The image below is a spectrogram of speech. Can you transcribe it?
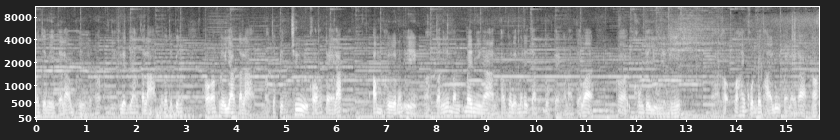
ก็จะมีแต่ละอำเภอเนาะนี่เขื่อนยางตลาดแล้วก็จะเป็นของอำเภอยางตลาดเนจะเป็นชื่อของแต่ละ อำเภอนั่นเองเนาะตอนนี้มันไม่มีงานเขาก็เลยไม่ได้จัดตกแต่งอะไร แต่ว่าก็คงจะอยู่อย่างนี้อ่าเขาก็ให้คนไปถ่ายรูปไปอะไรได้เนาะ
